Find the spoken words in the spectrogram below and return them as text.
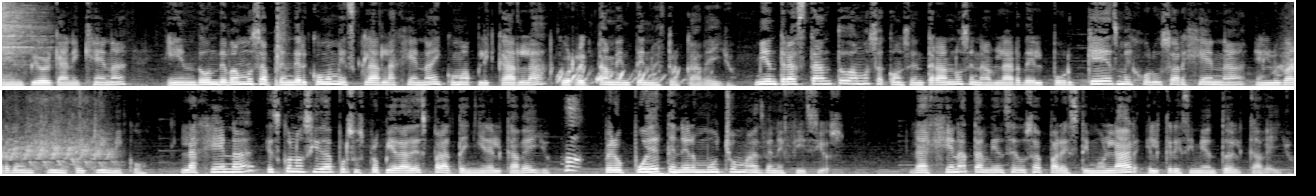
en Pure Organic Henna en donde vamos a aprender cómo mezclar la henna y cómo aplicarla correctamente en nuestro cabello. Mientras tanto, vamos a concentrarnos en hablar del por qué es mejor usar henna en lugar de un tinte químico. La henna es conocida por sus propiedades para teñir el cabello, pero puede tener mucho más beneficios. La henna también se usa para estimular el crecimiento del cabello.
